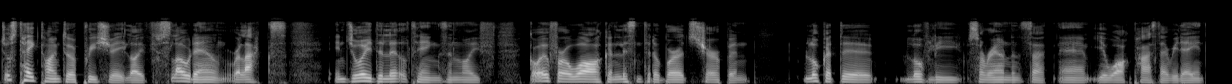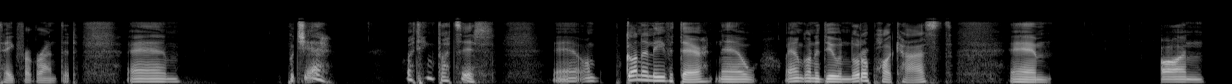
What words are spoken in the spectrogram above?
just take time to appreciate life. Slow down, relax, enjoy the little things in life. Go out for a walk and listen to the birds chirping. Look at the lovely surroundings that um, you walk past every day and take for granted. Um, but yeah, I think that's it. Uh, I'm gonna leave it there. Now I am gonna do another podcast um, on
